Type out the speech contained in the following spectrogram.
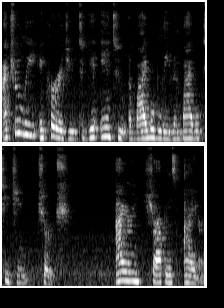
I truly encourage you to get into a Bible believing, Bible teaching church. Iron sharpens iron.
